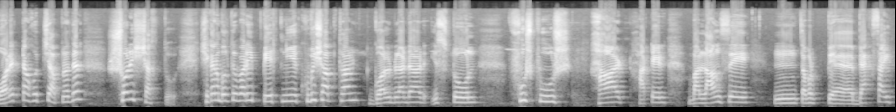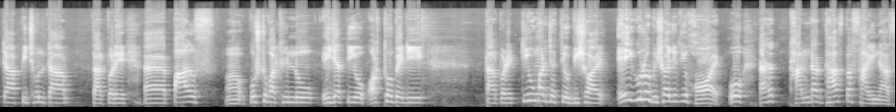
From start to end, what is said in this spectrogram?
পরেরটা হচ্ছে আপনাদের শরীর স্বাস্থ্য। সেখানে বলতে পারি, পেট নিয়ে খুবই সাবধান গল ব্লাডার স্টোন ফুসফুস হার্ট হার্টের বা লাংসে তারপর ব্যাক সাইডটা পিছনটা, তারপরে পালস কোষ্ঠকাঠিন্য, এই জাতীয় অর্থোপেডিক তারপরে টিউমার জাতীয় বিষয়, এইগুলো বিষয় যদি হয়, ও, তার ঠান্ডার ধাস বা সাইনাস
